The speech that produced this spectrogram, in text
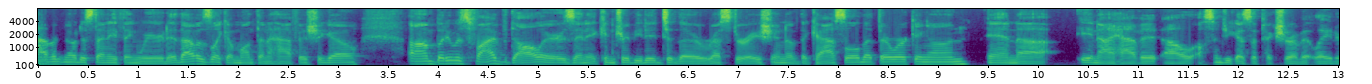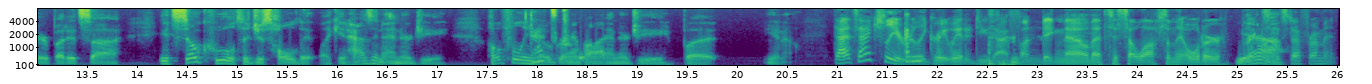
haven't noticed anything weird. That was like a month and a half ish ago. Um, but it was five dollars, and it contributed to the restoration of the castle that they're working on. And uh, and I have it. I'll I'll send you guys a picture of it later. But it's uh, it's so cool to just hold it. Like it has an energy. Hopefully, no That's cool. grandpa energy, but you know. That's actually a really great way to do that funding, though. That's to sell off some of the older bricks Yeah. and stuff from it.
